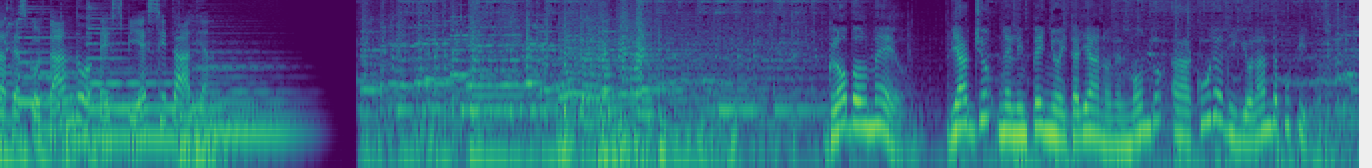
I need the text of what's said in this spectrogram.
State ascoltando SBS Italian. Global Mail. Viaggio nell'impegno italiano nel mondo a cura di Yolanda Pupillo.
